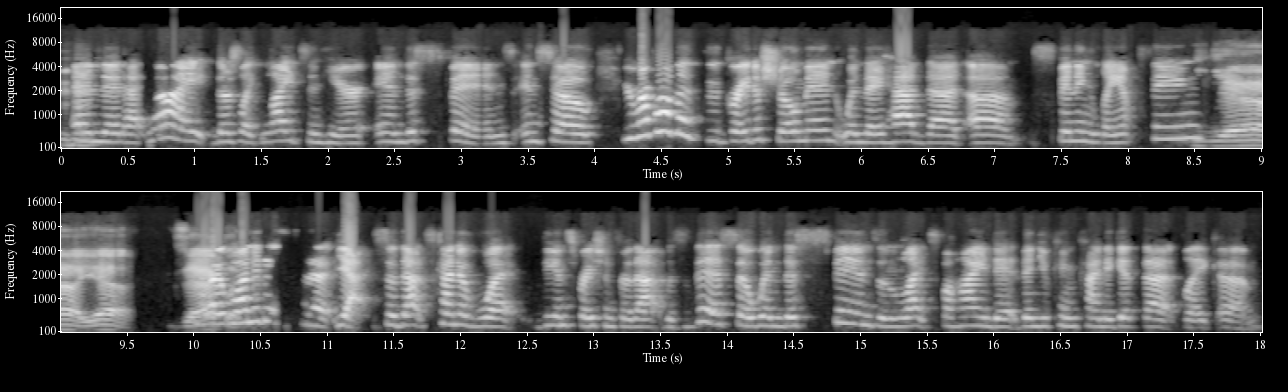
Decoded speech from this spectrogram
Mm-hmm. And then at night, there's like lights in here, and this spins. And so you remember on the, the Greatest Showman when they had that um, spinning lamp thing? Yeah, yeah. Exactly. I wanted it to, yeah. So that's kind of what the inspiration for that was this. So when this spins and lights behind it, then you can kind of get that like um,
